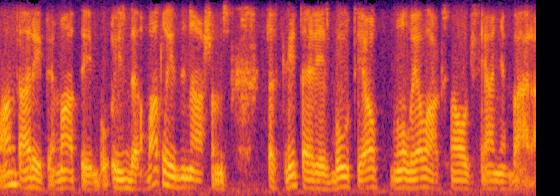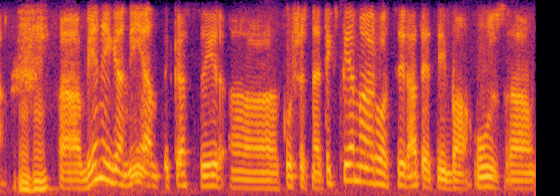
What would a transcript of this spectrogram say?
pantā arī pie mācību izdevuma atlīdzināšanas tas kritērijs būtu jau no lielākas algas jāņem vērā. Uh -huh. uh, vienīgā nianse, kas ir, uh, kurš šis netiks piemērots, ir attiecībā uz uh,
